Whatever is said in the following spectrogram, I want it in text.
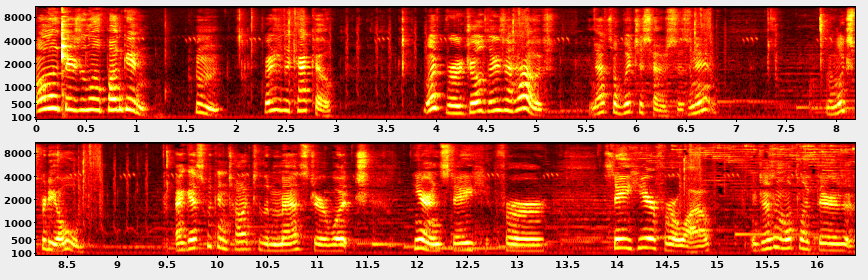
Oh, look, there's a little pumpkin. Hmm. Where's the go? Look, Virgil, there's a house. That's a witch's house, isn't it? It looks pretty old. I guess we can talk to the master witch here and stay for stay here for a while. It doesn't look like there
